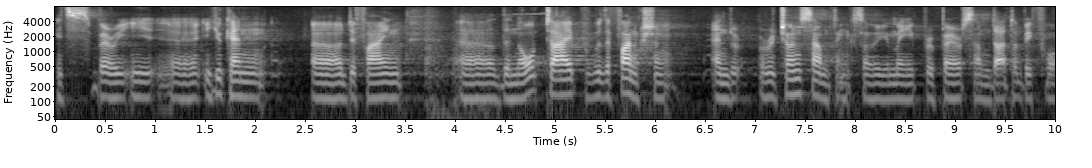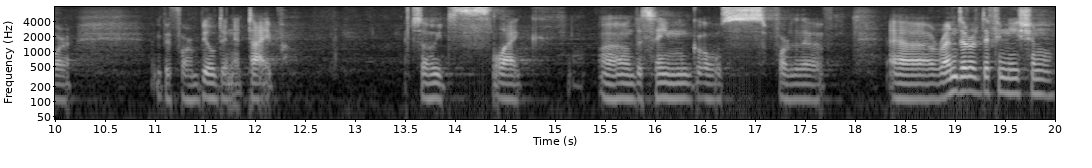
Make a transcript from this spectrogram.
It's very uh, you can define uh, the node type with a function and return something. So you may prepare some data before before building a type. So it's like uh, the same goes for the uh, render definition,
